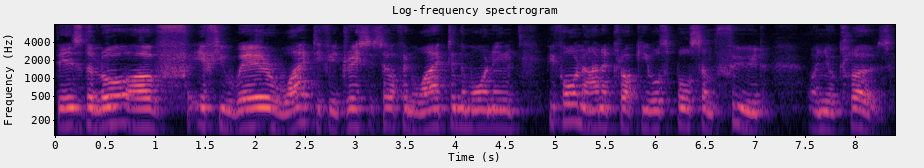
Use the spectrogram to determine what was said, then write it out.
there's the law of if you wear white, if you dress yourself in white in the morning, before 9 o'clock you will spill some food on your clothes.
